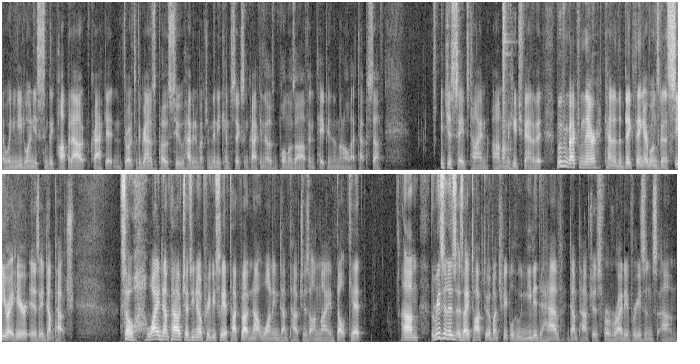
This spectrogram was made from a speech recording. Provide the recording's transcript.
when you need one, you simply pop it out, crack it, and throw it to the ground as opposed to having a bunch of mini chem sticks and cracking those and pulling those off and taping them and all that type of stuff. It just saves time. Um, I'm a huge fan of it. Moving back from there, kind of the big thing everyone's going to see right here is a dump pouch. So why a dump pouch? As you know, previously I've talked about not wanting dump pouches on my belt kit. Um, the reason is, is I talked to a bunch of people who needed to have dump pouches for a variety of reasons um,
